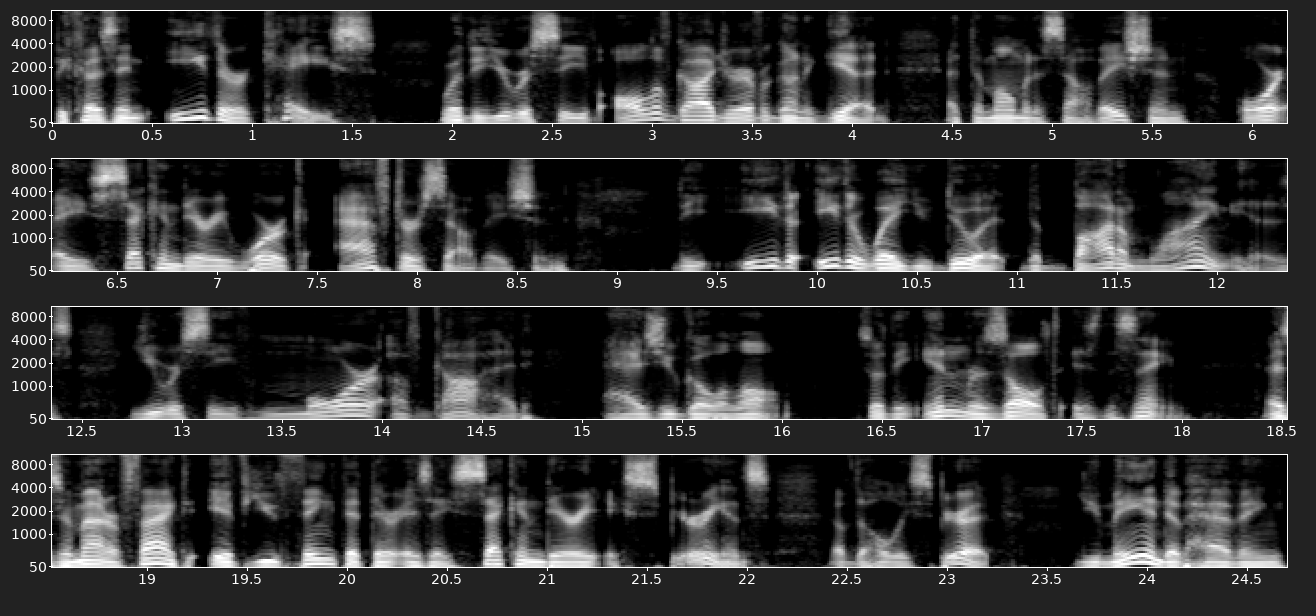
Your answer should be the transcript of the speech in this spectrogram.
because in either case, whether you receive all of God you're ever going to get at the moment of salvation or a secondary work after salvation, the either either way you do it, the bottom line is you receive more of God as you go along. So the end result is the same. As a matter of fact, if you think that there is a secondary experience of the Holy Spirit, you may end up having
